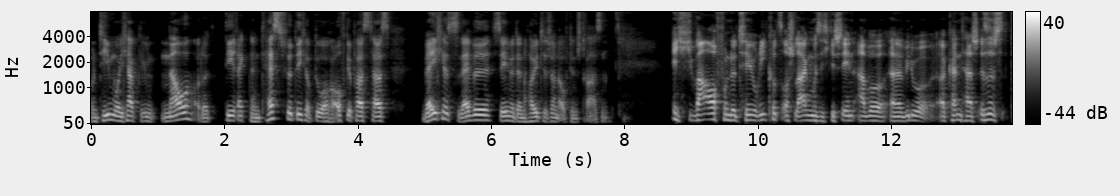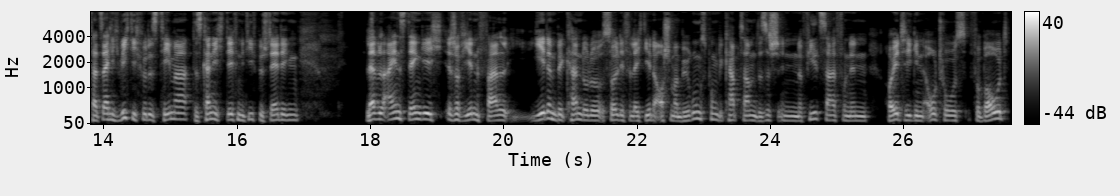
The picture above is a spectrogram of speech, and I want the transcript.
Und Timo, ich habe genau oder direkt einen Test für dich, ob du auch aufgepasst hast. Welches Level sehen wir denn heute schon auf den Straßen? Ich war auch von der Theorie kurz erschlagen, muss ich gestehen, aber äh, wie du erkannt hast, ist es tatsächlich wichtig für das Thema. Das kann ich definitiv bestätigen. Level 1, denke ich, ist auf jeden Fall jedem bekannt oder sollte vielleicht jeder auch schon mal Berührungspunkte gehabt haben. Das ist in einer Vielzahl von den heutigen Autos verbaut.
